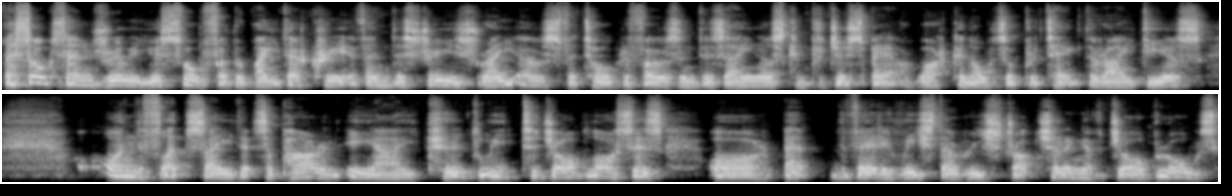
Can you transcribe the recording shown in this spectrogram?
This all sounds really useful for the wider creative industries. Writers, photographers, and designers can produce better work and also protect their ideas. On the flip side, it's apparent AI could lead to job losses or, at the very least, a restructuring of job roles.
